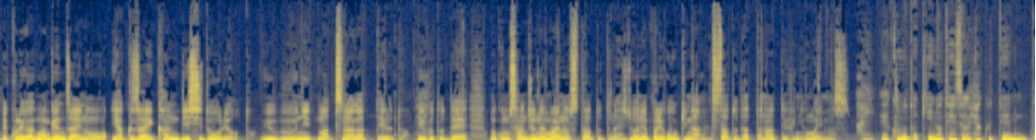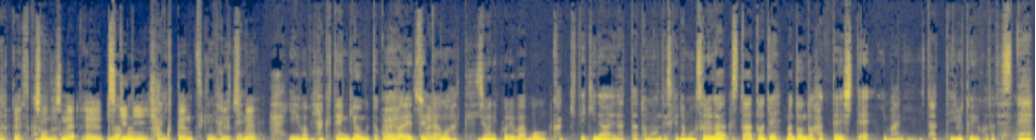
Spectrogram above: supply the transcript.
でこれが、まあ、現在の薬剤管理指導料という部分に、まあ、つながっているということで、まあ、この30年前のスタートっていうのは非常にやっぱり大きなスタートであったなというふうに思います。はい。えこの時の点数が100点だったんですか？ね。そうですね。えー、月に100点、はい、月に100点。はい。いわば100点業務とこう言われてた、えーね、まあ非常にこれはもう画期的なだったと思うんですけども、それがスタートでまあどんどん発展して今に至っているということですね。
